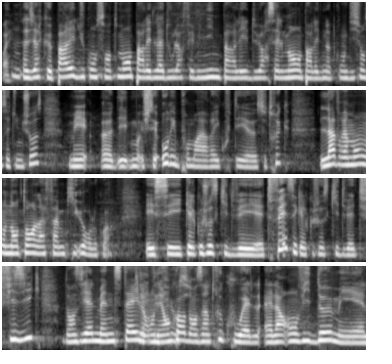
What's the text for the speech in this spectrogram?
Ouais. C'est-à-dire que parler du consentement, parler de la douleur féminine, parler du harcèlement, parler de notre condition, c'est une chose. Mais euh, c'est horrible pour moi à réécouter euh, ce truc. Là, vraiment, on entend la femme qui hurle, quoi. Et c'est quelque chose qui devait être fait, c'est quelque chose qui devait être physique. Dans The Handmaid's Tale, on est encore aussi. dans un truc où elle, elle a envie d'eux, mais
